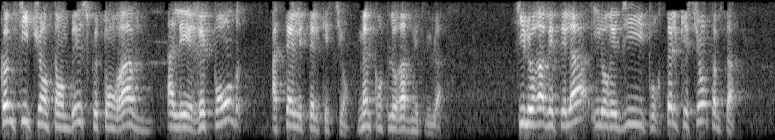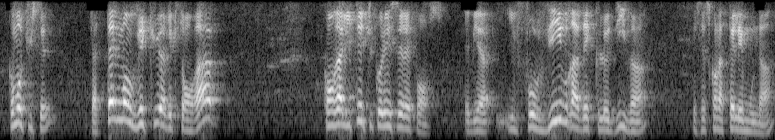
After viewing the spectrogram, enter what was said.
comme si tu entendais ce que ton rave allait répondre à telle et telle question, même quand le rave n'est plus là. Si le Rav était là, il aurait dit pour telle question comme ça. Comment tu sais? Tu as tellement vécu avec ton Rav qu'en réalité tu connais ses réponses. Eh bien, il faut vivre avec le divin, et c'est ce qu'on appelle Emouna.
